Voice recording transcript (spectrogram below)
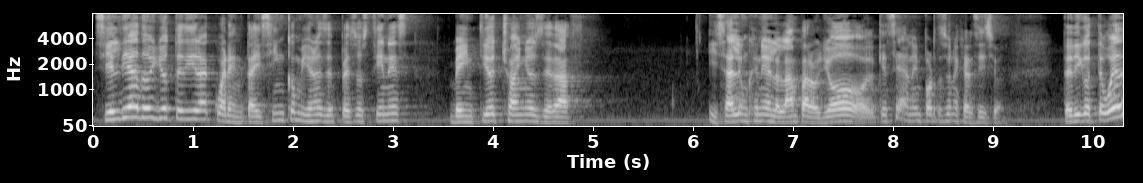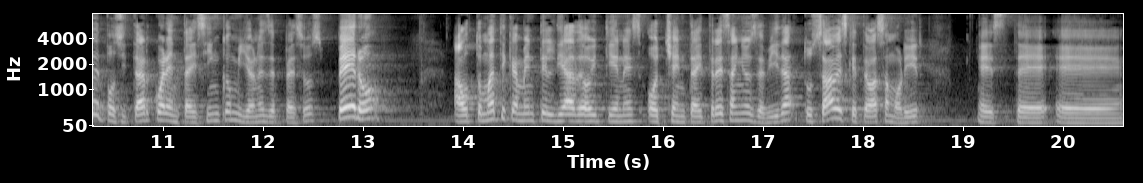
Si el día de hoy yo te diera 45 millones de pesos, tienes 28 años de edad y sale un genio de la lámpara o yo, o el que sea, no importa, es un ejercicio. Te digo, te voy a depositar 45 millones de pesos, pero automáticamente el día de hoy tienes 83 años de vida. Tú sabes que te vas a morir este, eh,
